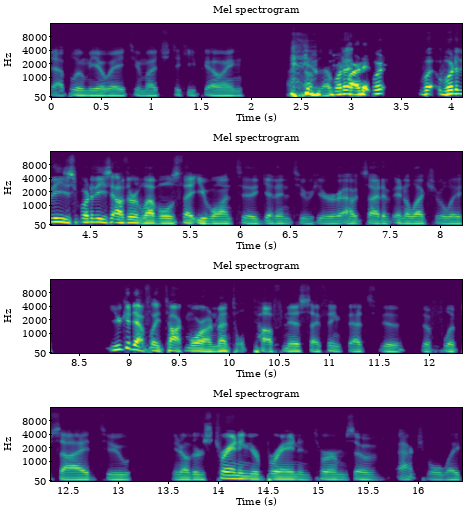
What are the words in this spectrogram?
that blew me away too much to keep going. on top of that. What, are, what what what are these what are these other levels that you want to get into here outside of intellectually? You could definitely talk more on mental toughness. I think that's the the flip side to, you know, there's training your brain in terms of actual like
